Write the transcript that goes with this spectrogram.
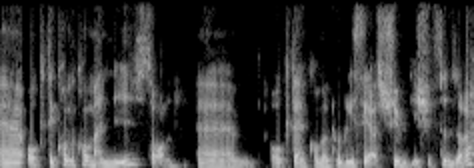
Eh, och det kommer komma en ny sån eh, och den kommer publiceras 2024.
